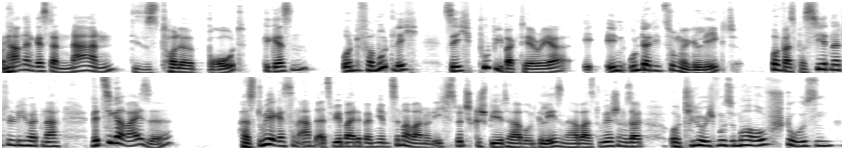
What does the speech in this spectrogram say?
Und haben dann gestern Naan, dieses tolle Brot, gegessen und vermutlich sich Pupi-Bakteria in, unter die Zunge gelegt. Und was passiert natürlich heute Nacht? Witzigerweise hast du ja gestern Abend, als wir beide bei mir im Zimmer waren und ich Switch gespielt habe und gelesen habe, hast du ja schon gesagt, oh Tilo, ich muss immer aufstoßen.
